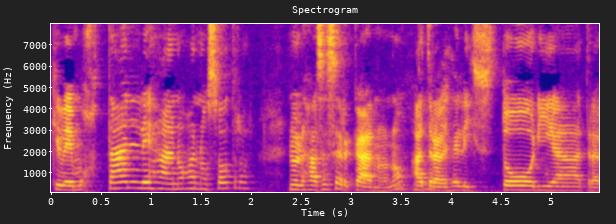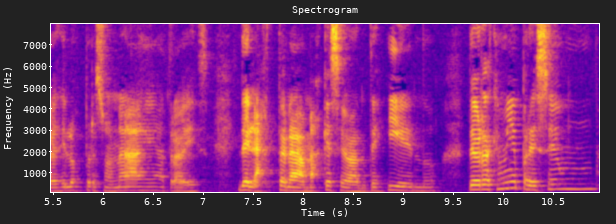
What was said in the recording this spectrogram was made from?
que vemos tan lejanos a nosotros, nos los hace cercanos, ¿no? A través de la historia, a través de los personajes, a través de las tramas que se van tejiendo. De verdad que a mí me parece un,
